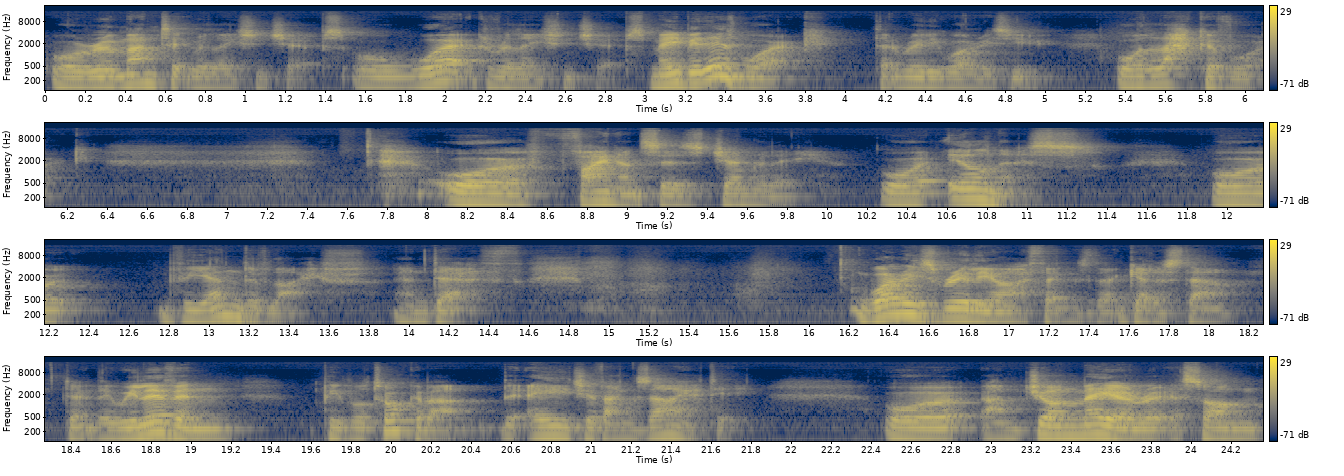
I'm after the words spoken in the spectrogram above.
or romantic relationships, or work relationships. Maybe it is work that really worries you, or lack of work, or finances generally, or illness, or the end of life and death. Worries really are things that get us down, don't they? We live in, people talk about the age of anxiety. Or um, John Mayer wrote a song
